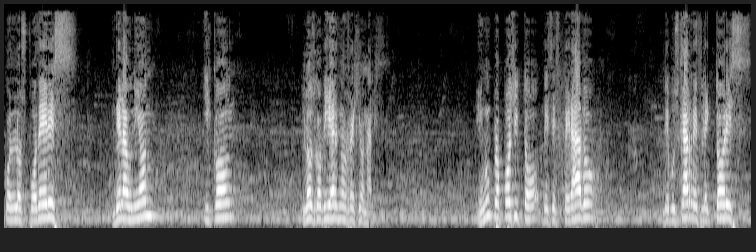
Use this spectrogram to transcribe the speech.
con los poderes de la Unión y con los gobiernos regionales. En un propósito desesperado de buscar reflectores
